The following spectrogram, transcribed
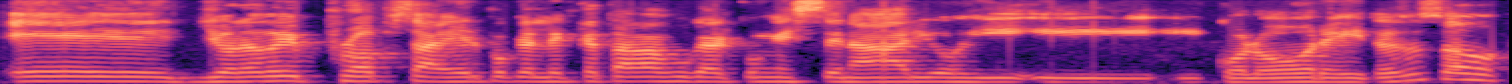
eh, yo le doy props a él porque él le encantaba jugar con escenarios y, y- y colores y todo eso. So,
